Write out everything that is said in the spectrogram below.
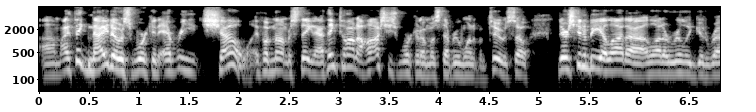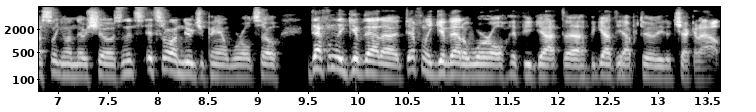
Um, I think Naito's working every show, if I'm not mistaken. I think Tanahashi's working almost every one of them too. So there's going to be a lot of a lot of really good wrestling on those shows, and it's it's on New Japan World. So definitely give that a definitely give that a whirl if you got uh, if you got the opportunity to check it out.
